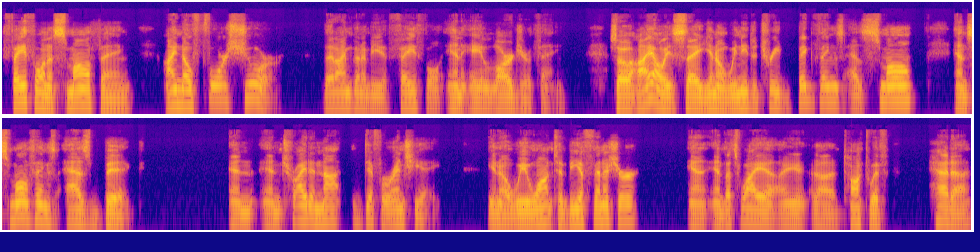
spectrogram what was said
faithful in a small thing, I know for sure that I'm going to be faithful in a larger thing. So I always say, you know, we need to treat big things as small and small things as big and and try to not differentiate. You know, we want to be a finisher and and that's why I uh, talked with Hedda,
